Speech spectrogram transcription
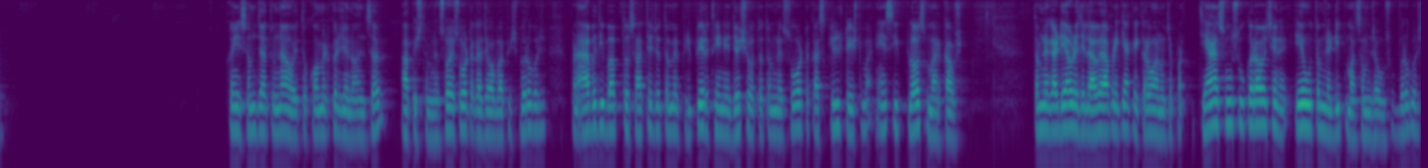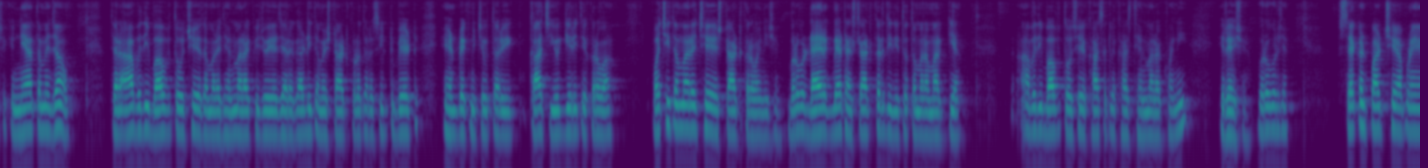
કંઈ સમજાતું ના હોય તો કોમેન્ટ કરજો એનો આન્સર આપીશ તમને. સો સો ટકા જવાબ આપીશ. બરાબર છે? પણ આ બધી બાબતો સાથે જો તમે પ્રિપેર થઈને જશો તો તમને સો ટકા સ્કિલ ટેસ્ટમાં એંસી પ્લસ માર્ક આવશે. તમને ગાડી આવડે છે એટલે હવે આપણે ક્યાં કંઈ કરવાનું છે. પણ ત્યાં શું શું કરાવે છે ને, એ હું તમને ડીપમાં સમજાવું છું. બરાબર છે કે ત્યાં તમે જાઓ, ત્યારે આ બધી બાબતો છે તમારે ધ્યાનમાં રાખવી જોઈએ. જ્યારે ગાડી તમે સ્ટાર્ટ કરો, ત્યારે સીટ બેલ્ટ હેન્ડ બ્રેક નીચે ઉતારવી, કાચ યોગ્ય રીતે કરવા. પછી તમારે છે સ્ટાર્ટ કરવાની છે. બરાબર? ડાયરેક્ટ બેઠા સ્ટાર્ટ કરી દીધી તો તમારા માર્ક ગયા આ બધી બાબતો છે ખાસ એટલે ખાસ ધ્યાનમાં રાખવાની રહેશે. બરાબર છે? સેકન્ડ પાર્ટ છે આપણે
